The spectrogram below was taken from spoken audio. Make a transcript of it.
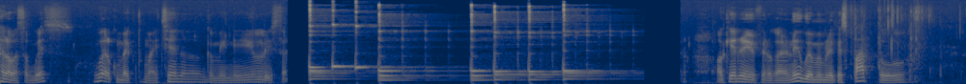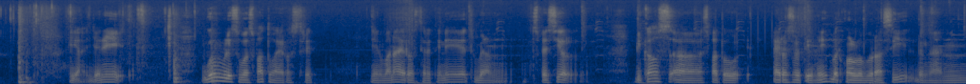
Hello what's up guys, welcome back to my channel Gemini Lister. Oke dari video kali ini gue memiliki sepatu. Ya jadi gue membeli sebuah sepatu Aero Street. Yang mana Aero Street ini terbilang spesial because uh, sepatu Aero Street ini berkolaborasi dengan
